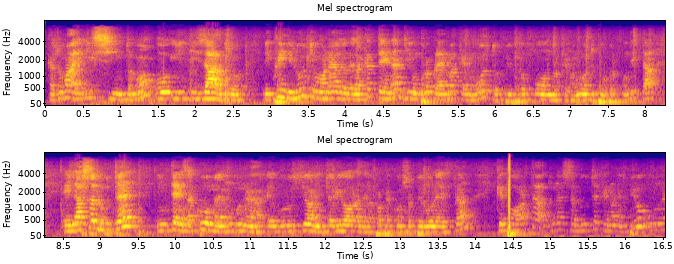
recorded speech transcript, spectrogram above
casomai il sintomo o il disagio. E quindi l'ultimo anello della catena di un problema che è molto più profondo, che va molto più in profondità e la salute intesa come un'evoluzione interiore della propria consapevolezza che porta ad una salute che non è più un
